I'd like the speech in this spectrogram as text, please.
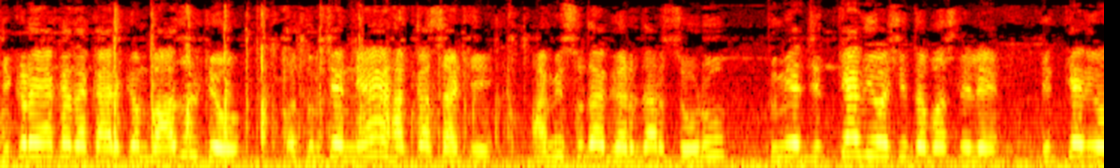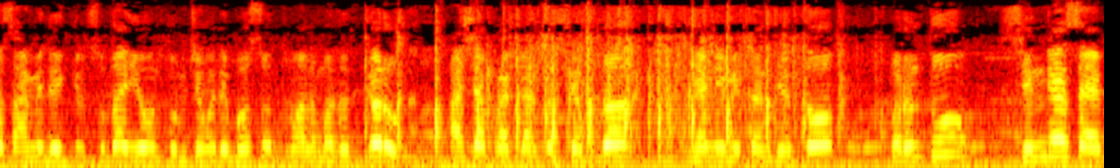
तिकडे एखादा कार्यक्रम बाजूला ठेवू. व तुमच्या न्याय हक्कासाठी आम्ही सुद्धा घरदार सोडू. तुम्ही जितक्या दिवस इथं बसलेले तितक्या दिवस आम्ही देखील सुद्धा येऊन तुमच्यामध्ये बसू तुम्हाला मदत करू अशा प्रकारचा शब्द या निमित्तानं देतो. परंतु शिंदे साहेब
